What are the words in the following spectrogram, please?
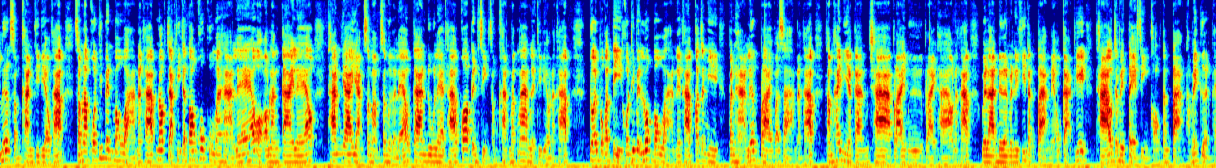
เรื่องสำคัญทีเดียวครับสำหรับคนที่เป็นเบาหวานนะครับ นอกจากที่จะต้องควบคุมอาหารแล้วออกกำลังกายแล้วทานยาอย่างสม่ำเสมอแล้ว การดูแลเท้าก็เป็นสิ่งสำคัญมากๆเลยทีเดียวนะครับโดยปกติคนที่เป็นโรคเบาหวานเนะครับก็จะมีปัญหาเรื่องปลายประสาทนะครับทำให้มีอาการชาปลายมือปลายเท้านะครับ เวลาเดินไปในที่ต่างๆเนี่ยโอกาสที่เท้าจะไปเตะสิ่งของต่างๆทำให้เกิดแผล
